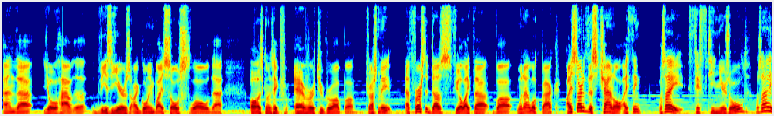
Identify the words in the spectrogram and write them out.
and that you'll have uh, these years are going by so slow that oh it's going to take forever to grow up but trust me at first it does feel like that but when i look back i started this channel i think was I 15 years old? Was I?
